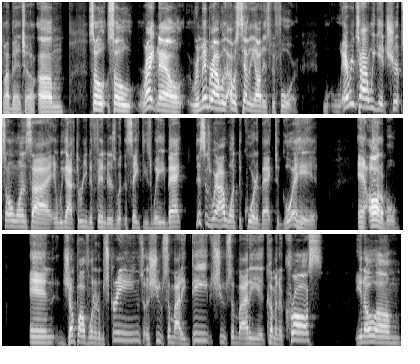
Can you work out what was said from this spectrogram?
My bad, y'all. Um, so so right now, remember I was I was telling y'all this before every time we get trips on one side and we got three defenders, but the safety's way back, this is where I want the quarterback to go ahead and audible and jump off one of them screens or shoot somebody deep, shoot somebody coming across, you know, um,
